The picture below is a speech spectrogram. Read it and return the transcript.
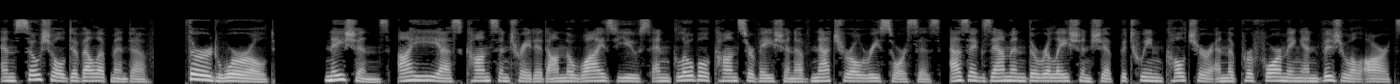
and social development of Third World Nations, IES concentrated on the wise use and global conservation of natural resources, as examined the relationship between culture and the performing and visual arts,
